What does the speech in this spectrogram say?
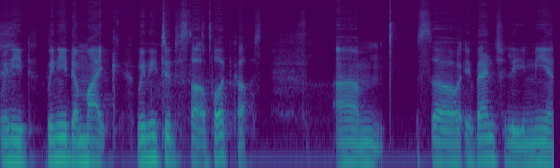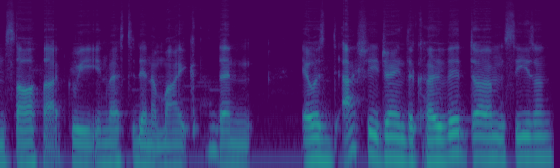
we need we need a mic. We need to start a podcast. Um, so eventually, me and Sarthak we invested in a mic, and then it was actually during the COVID um, season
